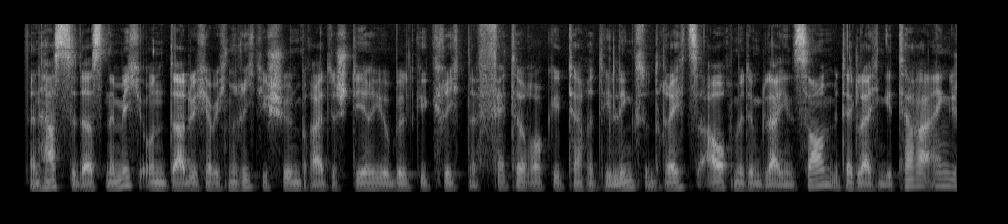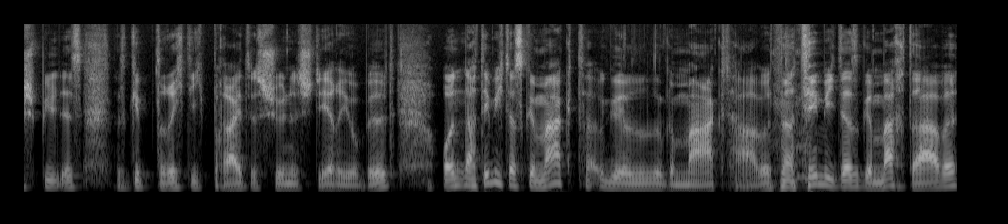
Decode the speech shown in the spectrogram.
dann hast du das nämlich und dadurch habe ich ein richtig schön breites Stereobild gekriegt, eine fette Rockgitarre, die links und rechts auch mit dem gleichen Sound, mit der gleichen Gitarre eingespielt ist. Das gibt ein richtig breites, schönes Stereobild und nachdem ich das gemacht, gemacht habe, nachdem ich das gemacht habe,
